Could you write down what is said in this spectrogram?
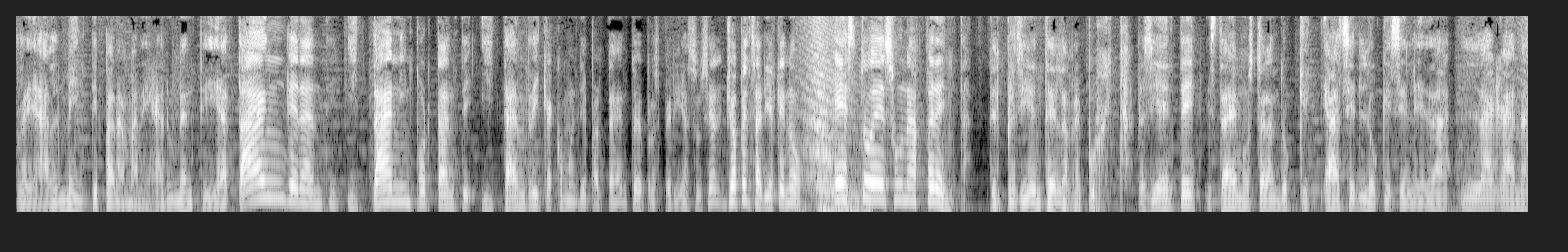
realmente para manejar una entidad tan grande y tan importante y tan rica como el Departamento de Prosperidad Social? Yo pensaría que no. Esto es una afrenta del presidente de la República. El presidente está demostrando que hace lo que se le da la gana.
